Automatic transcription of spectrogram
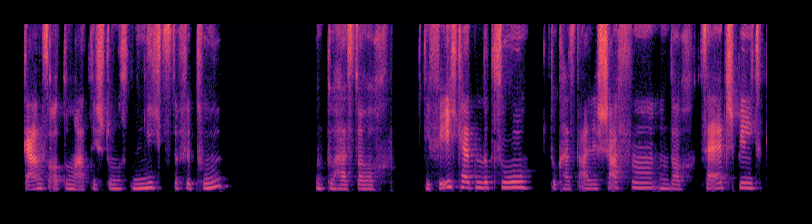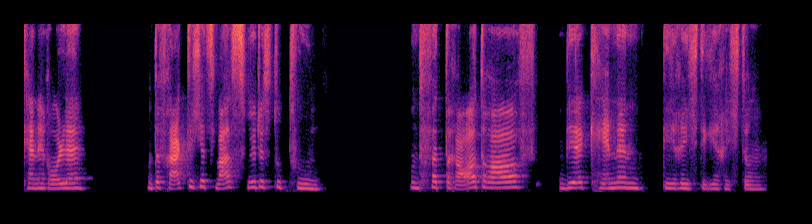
ganz automatisch. Du musst nichts dafür tun. Und du hast auch die Fähigkeiten dazu. Du kannst alles schaffen und auch Zeit spielt keine Rolle. Und da frag dich jetzt, was würdest du tun? Und vertrau darauf, wir erkennen die richtige Richtung,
